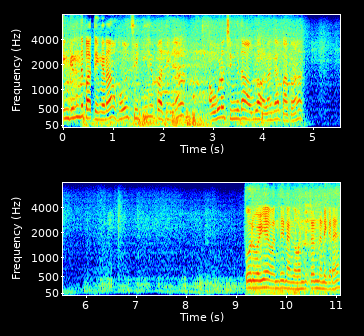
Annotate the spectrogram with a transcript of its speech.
இங்கிருந்து பார்த்தீங்கன்னா ஹோல் சிட்டியே பார்த்தீங்கன்னா அவ்வளோ சின்னதாக அவ்வளோ அழகாக பார்க்கலாம். ஒரு வழியாக வந்து நாங்கள் வந்துட்டோம்னு நினைக்கிறேன்.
